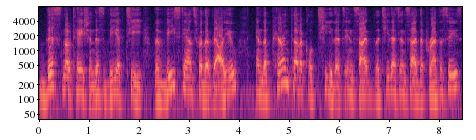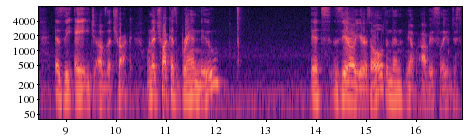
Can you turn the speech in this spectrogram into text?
this notation, this V of t, the V stands for the value, and the parenthetical t that's inside the t that's inside the parentheses is the age of the truck. When a truck is brand new, it's zero years old, and then you know obviously just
